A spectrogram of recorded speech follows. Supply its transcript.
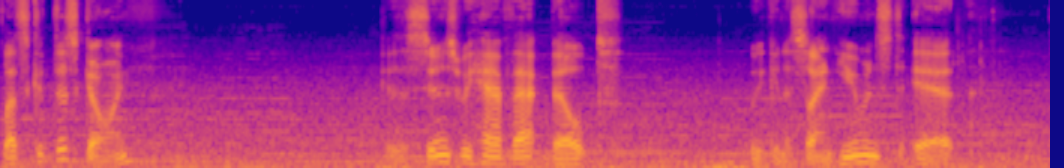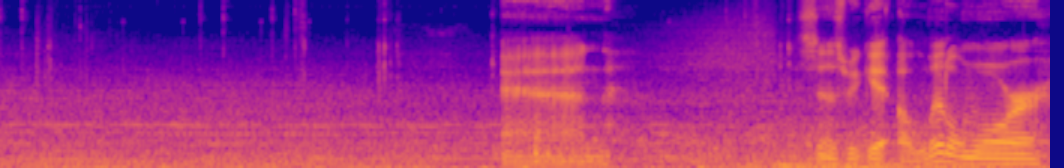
let's get this going. Because as soon as we have that built, we can assign humans to it. And as soon as we get a little more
